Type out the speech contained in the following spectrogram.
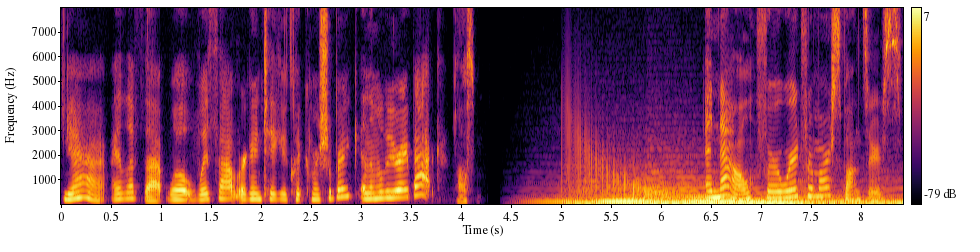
Yeah, I love that. Well, with that, we're going to take a quick commercial break and then we'll be right back. Awesome. And now for a word from our sponsors.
